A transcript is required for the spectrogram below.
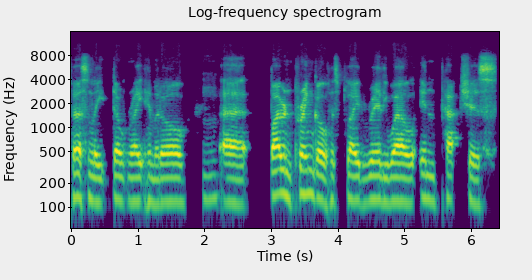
Personally, don't rate him at all. Mhm. Uh, Byron Pringle has played really well in patches.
